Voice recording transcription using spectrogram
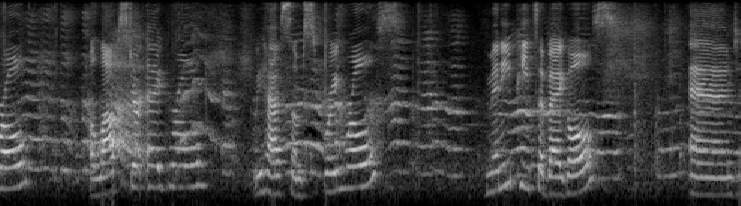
roll, a lobster egg roll. We have some spring rolls, mini pizza bagels, and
